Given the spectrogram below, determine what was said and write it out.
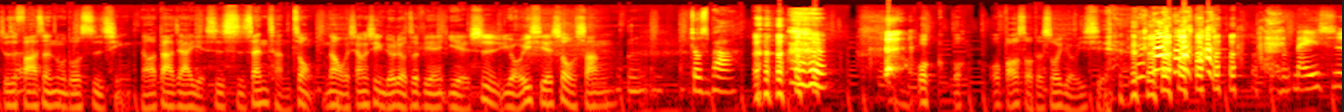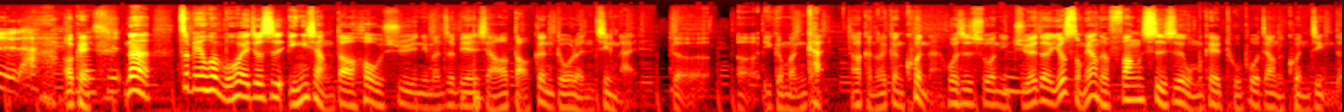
就是发生那么多事情，然后大家也是十三惨重。那我相信柳柳这边也是有一些受伤。嗯，就是怕。我我。我保守的说有一些，没事啦。OK，那这边会不会就是影响到后续你们这边想要导更多人进来的呃一个门槛？它可能会更困难，或者是说你觉得有什么样的方式是我们可以突破这样的困境的？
